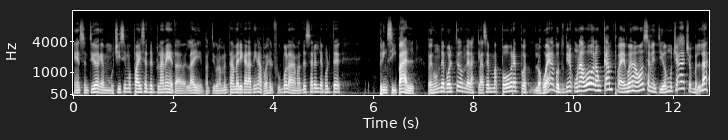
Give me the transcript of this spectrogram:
en el sentido de que en muchísimos países del planeta, ¿verdad? Y particularmente en América Latina, pues el fútbol, además de ser el deporte principal, pues es un deporte donde las clases más pobres, pues lo juegan, pues tú tienes una bola, un campo, ahí juegan 11, 22 muchachos, ¿verdad?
